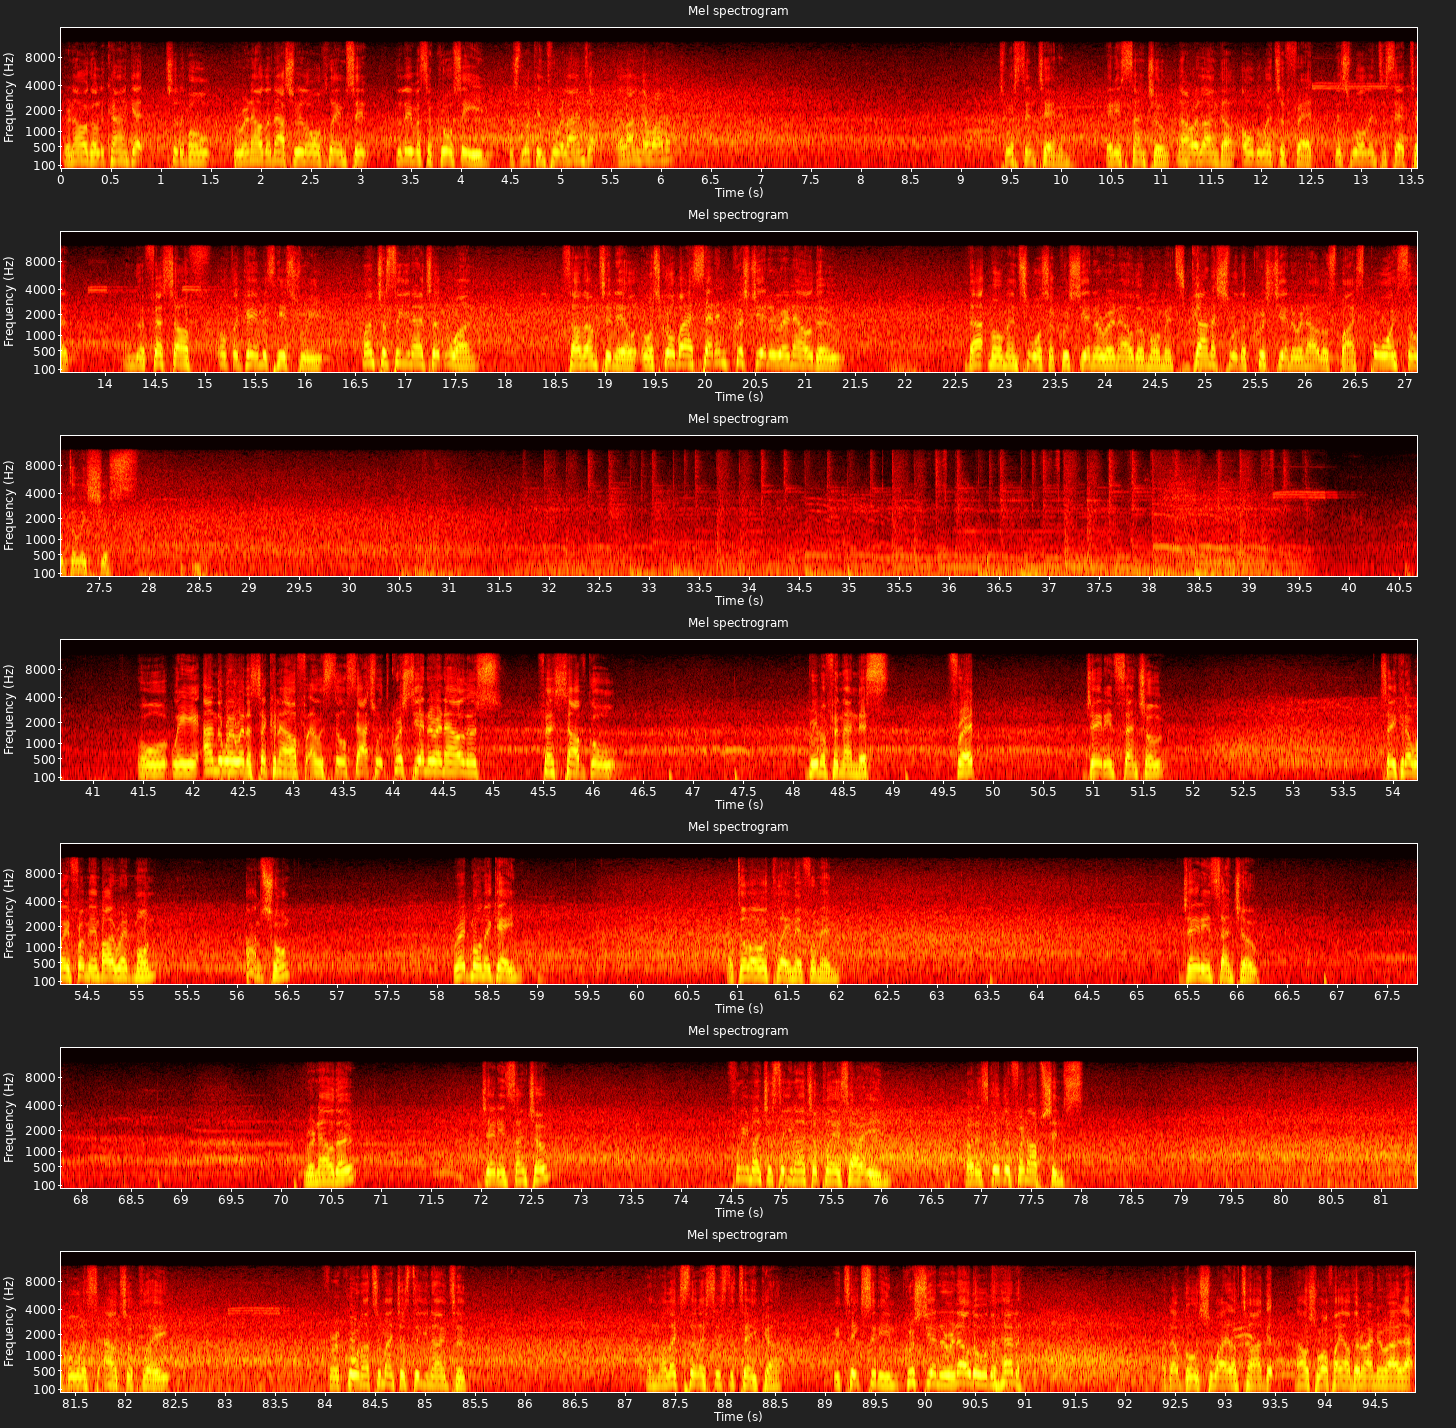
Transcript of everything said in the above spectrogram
Ronaldo can't get to the ball. But Ronaldo Nasrillo claims it. Delivers across in. Just looking for Elanga. Elanga rather. Twist and turning. It is Sancho. Now Elanga all the way to Fred. This wall intercepted. And the first half of the game is history. Manchester United 1. Southampton nil. It was scored by a second Cristiano Ronaldo. That moment was a Cristiano Ronaldo moment. Garnished with a Cristiano Ronaldo spice. Boy, so delicious. Well, we're underway with the second half, and we're still sat with Cristiano Ronaldo's first half goal. Bruno Fernandes, Fred, Jadon Sancho, taken away from him by Redmond. Armstrong, Redmond again. Adolo will claim it from him. Jadon Sancho. Ronaldo. Jadon Sancho. Three Manchester United players are in, but it's got different options. The ball is out of play for a corner to Manchester United. And Alex Telles is the taker. He takes it in. Cristiano Ronaldo with the header. But that goes wide of target. Now it's Rafael Varane.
